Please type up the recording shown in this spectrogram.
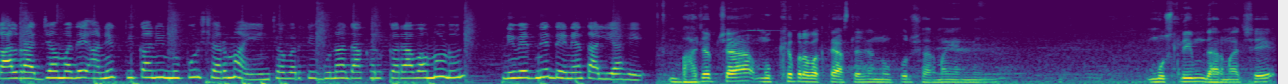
काल राज्यामध्ये अनेक ठिकाणी नुपूर शर्मा यांच्यावरती गुन्हा दाखल करावा म्हणून निवेदने देण्यात आली आहे. भाजपच्या मुख्य प्रवक्त्या असलेल्या नुपूर शर्मा यांनी मुस्लिम धर्माचे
